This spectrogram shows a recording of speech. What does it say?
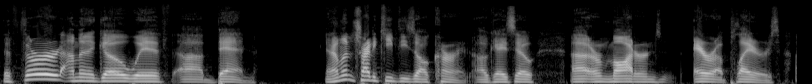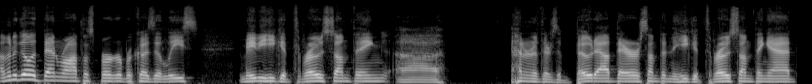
The third, I'm gonna go with uh, Ben, and I'm gonna try to keep these all current. Okay, so uh, or modern era players. I'm going to go with Ben Roethlisberger because at least maybe he could throw something. Uh, I don't know if there's a boat out there or something that he could throw something at,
